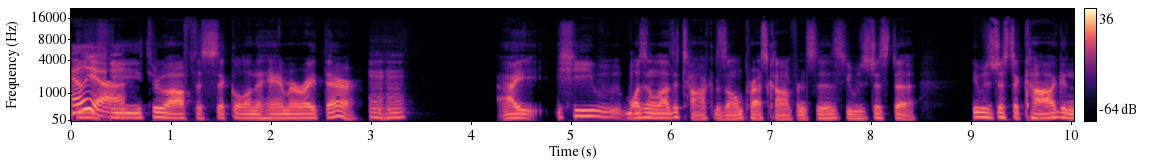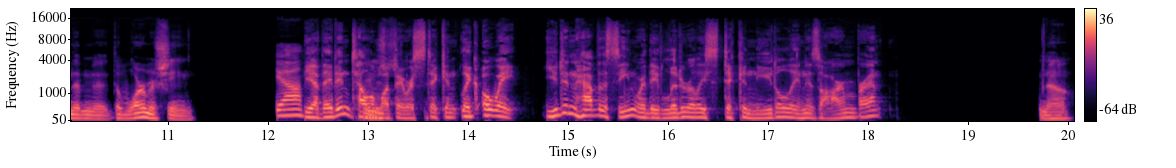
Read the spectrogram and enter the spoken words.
Hell He- yeah. He threw off the sickle and the hammer right there. Mm-hmm. I he wasn't allowed to talk at his own press conferences. He was just a he was just a cog in the the war machine. yeah. Yeah, they didn't tell He him was- what they were sticking. Like, oh wait, you didn't have the scene where they literally stick a needle in his arm, Brent? No,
